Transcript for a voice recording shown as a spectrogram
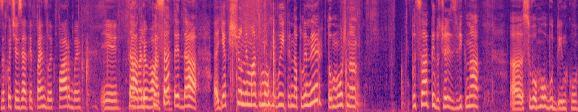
захоче взяти пензлик, фарби і Так, намалювати. писати, да. Якщо нема змоги вийти на пленер, то можна писати вже з вікна е, свого будинку.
